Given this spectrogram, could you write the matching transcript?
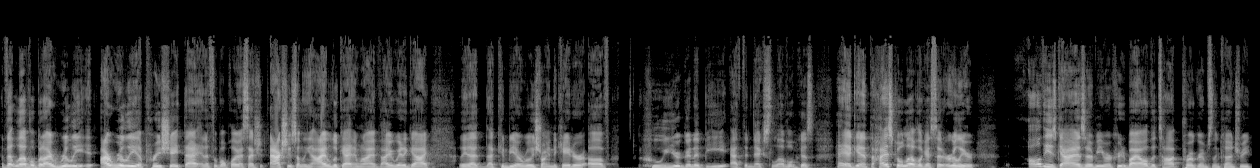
at that level, but I really I really appreciate that in a football player. It's actually, actually something I look at and when I evaluate a guy, I think that that can be a really strong indicator of who you're going to be at the next level because hey again at the high school level like i said earlier all these guys are being recruited by all the top programs in the country.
